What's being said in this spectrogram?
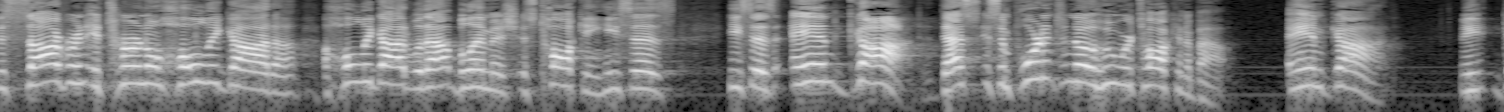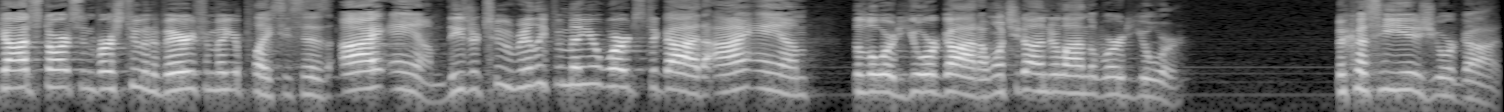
the sovereign, eternal, holy God, a, a holy God without blemish, is talking. He says, he says, and God. That's, it's important to know who we're talking about. And God. He, God starts in verse 2 in a very familiar place. He says, I am. These are two really familiar words to God. I am the Lord your God. I want you to underline the word your. Because he is your God.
